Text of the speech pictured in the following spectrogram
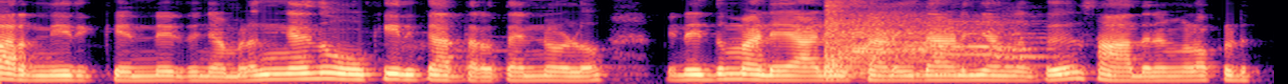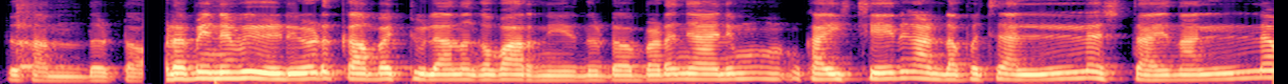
പറഞ്ഞിരിക്കുന്നതായിരുന്നു നമ്മളിങ്ങനെ നോക്കിയിരിക്കുക അത്ര തന്നെ ഉള്ളൂ. പിന്നെ ഇത് മലയാളീസാണ്. ഇതാണ് ഞങ്ങൾക്ക് സാധനങ്ങളൊക്കെ എടുത്ത് തന്നത് കേട്ടോ ഇവിടെ പിന്നെ വീഡിയോ എടുക്കാൻ പറ്റൂല എന്നൊക്കെ പറഞ്ഞിരുന്നു കേട്ടോ ഇവിടെ ഞാനും കഴിച്ചതിന് കണ്ടപ്പോൾ നല്ല ഇഷ്ടമായി നല്ല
